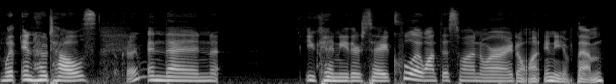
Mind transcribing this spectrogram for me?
within hotels, Okay. and then you can either say, "Cool, I want this one," or "I don't want any of them,"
